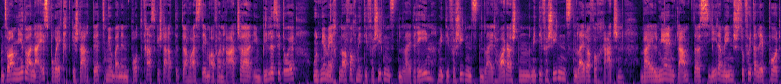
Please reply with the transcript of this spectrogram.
Und zwar haben wir da ein neues Projekt gestartet. Wir haben einen Podcast gestartet, der heißt eben auf ein Raja im Billerseetal. Und wir möchten einfach mit den verschiedensten Leuten reden, mit den verschiedensten Leuten horgasten, mit den verschiedensten Leuten einfach ratschen. Weil wir eben glauben, dass jeder Mensch so viel erlebt hat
